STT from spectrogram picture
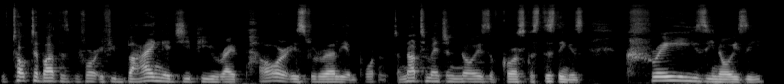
we've talked about this before. If you're buying a GPU, right, power is really important. Not to mention noise, of course, because this thing is crazy noisy.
